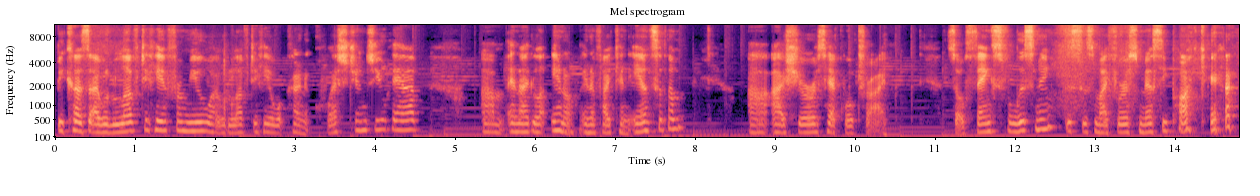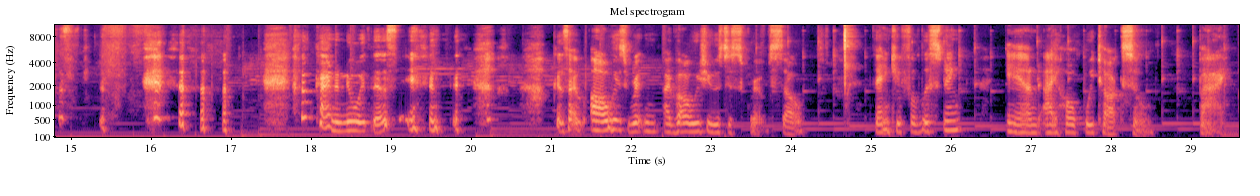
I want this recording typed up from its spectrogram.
because I would love to hear from you. I would love to hear what kind of questions you have. Um, and I'd, lo- you know, and if I can answer them, uh, I sure as heck will try. So thanks for listening. This is my first messy podcast. I'm kind of new at this because I've always written, I've always used a script. So thank you for listening, and I hope we talk soon. Bye.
